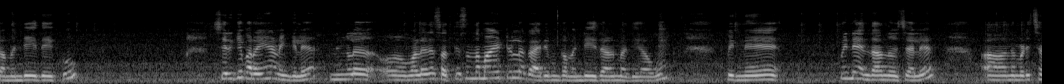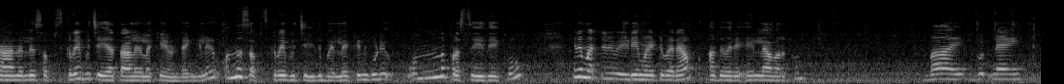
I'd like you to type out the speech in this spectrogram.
കമന്റ് ചെയ്തേക്കൂ. ശരിക്കും പറയുകയാണെങ്കിൽ നിങ്ങൾ വളരെ സത്യസന്ധമായിട്ടുള്ള കാര്യം കമന്റ് ചെയ്താൽ മതിയാവും. പിന്നെ പിന്നെ എന്താണെന്ന് വെച്ചാൽ നമ്മുടെ ചാനൽ സബ്സ്ക്രൈബ് ചെയ്യാത്ത ആളുകളൊക്കെ ഉണ്ടെങ്കിൽ ഒന്ന് സബ്സ്ക്രൈബ് ചെയ്ത് ബെല്ലൈക്കൻ കൂടി ഒന്ന് പ്രസ് ചെയ്തേക്കൂ. ഇനി മറ്റൊരു വീഡിയോ ആയിട്ട് വരാം. അതുവരെ എല്ലാവർക്കും ബൈ ഗുഡ് നൈറ്റ്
